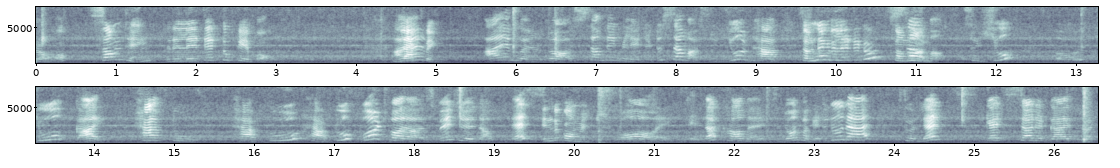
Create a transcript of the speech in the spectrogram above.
draw something related to K-pop. Blackpink. I am going to draw something related to summer. So you have Something you, related to summer. So you, uh, you guys have to, have to, have to vote for us, which is our best In the comments. drawing in the comments. So don't forget to do that. So let's get started, guys, with our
